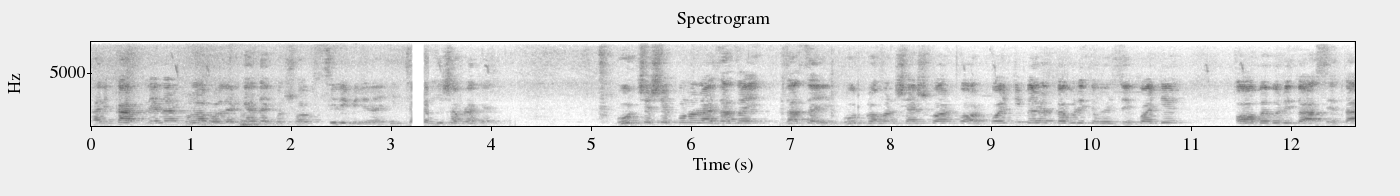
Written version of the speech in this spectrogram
খালি কাটলেন আর ধুলা বললেন গিয়ে দেখবেন সব সিরিবিরি নাই হিসাব- রাখেন। ভোট শেষে পুনরায় যাচাই যাচাই ভোট গ্রহণ শেষ হওয়ার পর কয়টি ব্যালট ব্যবহৃত হয়েছে কয়টি অব্যবহৃত আছে তা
